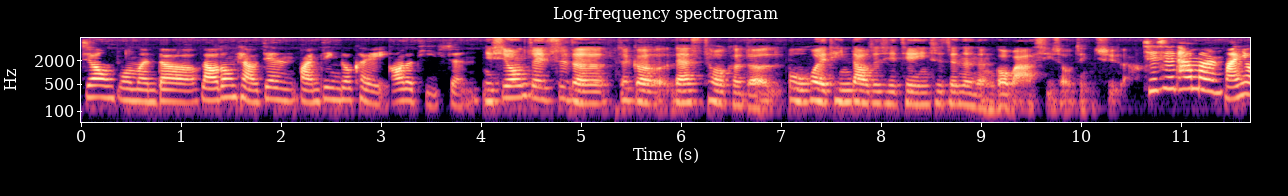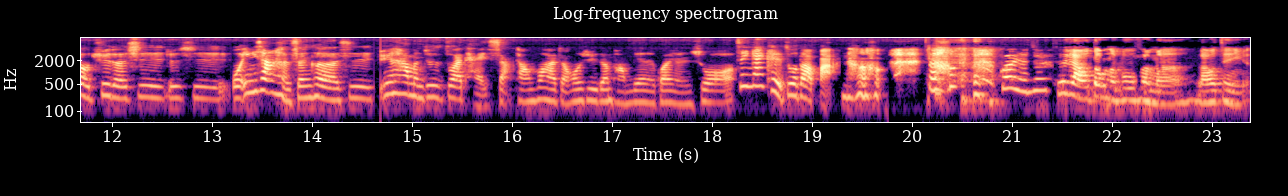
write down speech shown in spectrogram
希望我们的劳动条件环境都可以好好的提升。你希望这次的这个 Let's Talk 的部会听到这些建议，是真的能够把它吸收进去的。其实他们蛮有趣的是，就是我印象很深刻的是，因为他们就是坐在台上，唐风还转过去跟旁边的官员说：“这应该可以做到吧？” 然后，然后 官员就这是劳动的部分吗？劳检员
